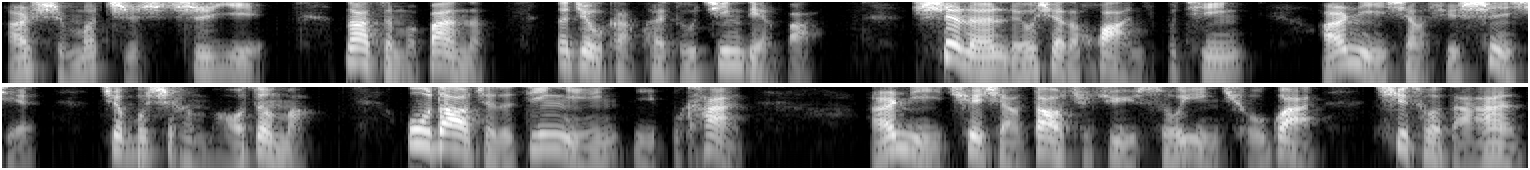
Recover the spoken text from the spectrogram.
而什么只是枝叶。那怎么办呢？那就赶快读经典吧。圣人留下的话你不听，而你想学圣贤，这不是很矛盾吗？悟道者的叮咛你不看，而你却想到处去索引求怪，去错答案，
